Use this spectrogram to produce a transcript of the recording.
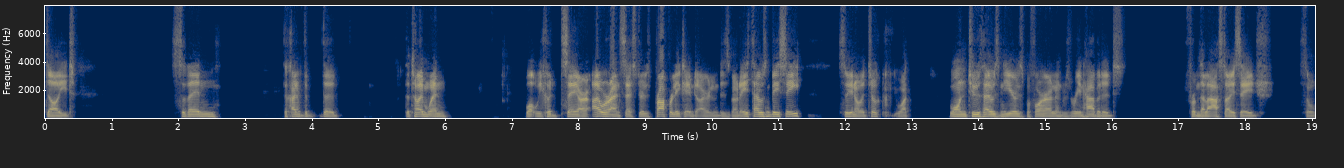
died. So then, the kind of the the the time when what we could say our our ancestors properly came to Ireland is about eight thousand BC. So you know it took what one two thousand years before Ireland was re-inhabited from the last ice age. So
